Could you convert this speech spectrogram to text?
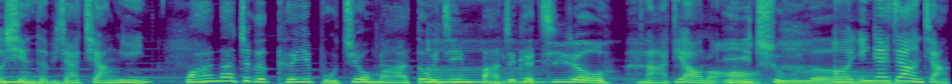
而显得比较僵硬。嗯、哇，那这个可以补救吗？都已经把这个肌肉 拿掉了，移除了。呃，应该这样讲，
